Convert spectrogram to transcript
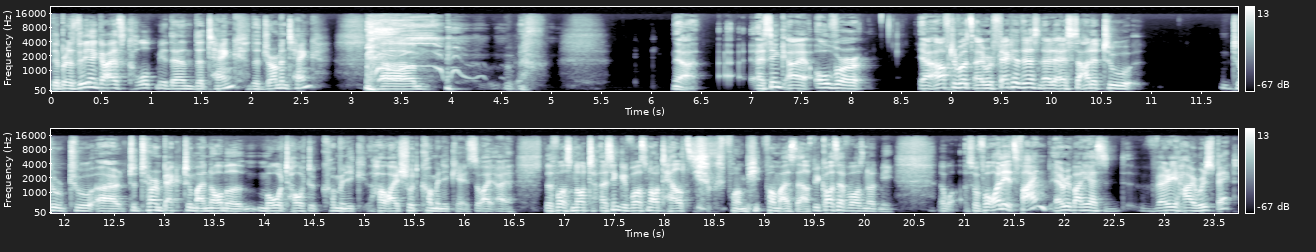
the Brazilian guys called me then the tank, the German tank. Um, yeah, I think I over. Yeah, afterwards I reflected this and I started to to to uh, to turn back to my normal mode how to communicate how I should communicate. So I, I that was not I think it was not healthy for me for myself because that was not me. So for Ollie it's fine. Everybody has very high respect,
